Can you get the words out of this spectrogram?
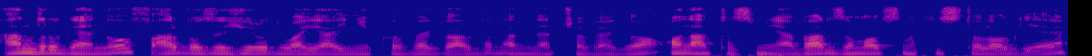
androgenów albo ze źródła jajnikowego, albo nadnerczowego. Ona to zmienia bardzo mocno histologię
